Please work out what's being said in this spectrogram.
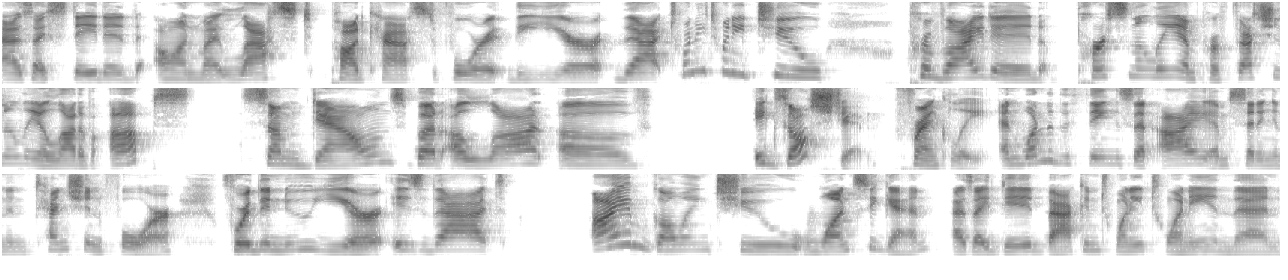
as I stated on my last podcast for the year, that 2022 provided personally and professionally a lot of ups, some downs, but a lot of exhaustion, frankly. And one of the things that I am setting an intention for for the new year is that I am going to once again, as I did back in 2020 and then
